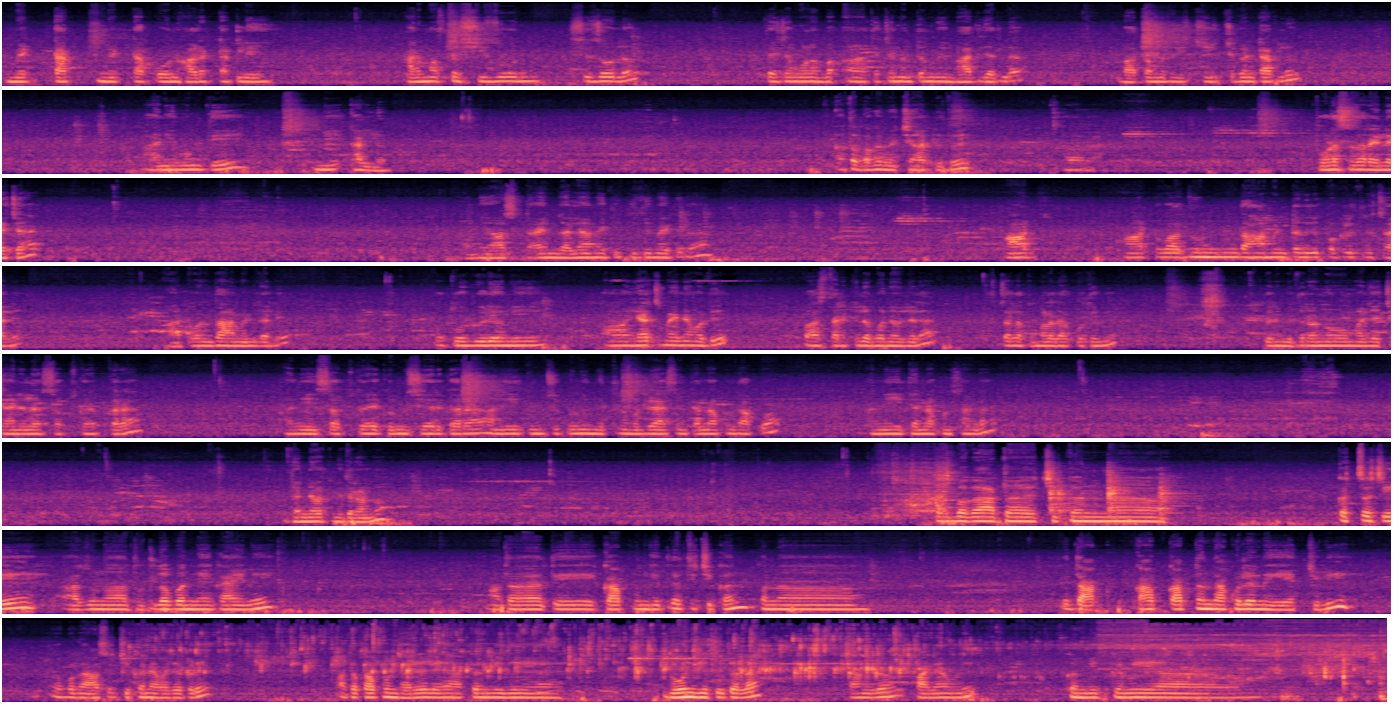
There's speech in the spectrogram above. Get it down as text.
मीठ टाक मीठ टाकून हळद टाकली आणि मस्त शिजवून शिजवलं. त्याच्यामुळं बा- त्याच्यानंतर मी भात घेतला. भातामध्ये चि चिकन टाकलं. आणि मग ते मी खाल्लं. आता बघा मी चहा पितोय. आहे बघा. थोडासा राहिला चहा. आणि आज टाईम झाला माहिती किती माहिती का? आठ आठ वाजून दहा मिनटं जरी पकडली तरी चालेल. आठ वाजून दहा मिनिट झाले. तर तो व्हिडिओ मी ह्याच महिन्यामध्ये पाच तारखेला बनवलेला. चला तुम्हाला दाखवतो मी. तर मित्रांनो माझ्या चॅनलला सबस्क्राईब करा. आणि सबस्क्राईब करून शेअर करा आणि तुमचे कोणी मित्रमंडळी असेल त्यांना पण दाखवा आणि त्यांना पण सांगा. धन्यवाद मित्रांनो. तर बघा आता चिकन कच्चंच आहे. अजून धुतलं पण नाही काही नाही. आता ते कापून घेतलं ते चिकन पण ते दाख काप कापताना दाखवलेलं नाही ॲक्च्युली बघा असं चिकन आहे माझ्याकडे. आता कापून झालेलं आहे. आता मी दोन घेतो त्याला. चांगलं पाण्यामध्ये. कमीत कमी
